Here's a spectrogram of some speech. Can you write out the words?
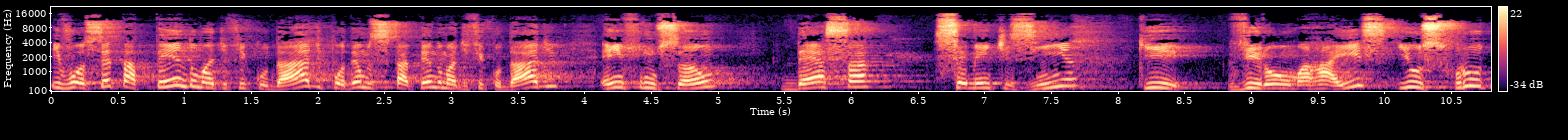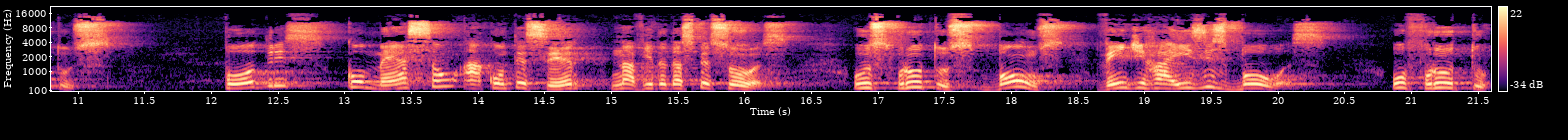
e você está tendo uma dificuldade, podemos estar tendo uma dificuldade em função dessa sementezinha que virou uma raiz e os frutos podres começam a acontecer na vida das pessoas. Os frutos bons vêm de raízes boas. O fruto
